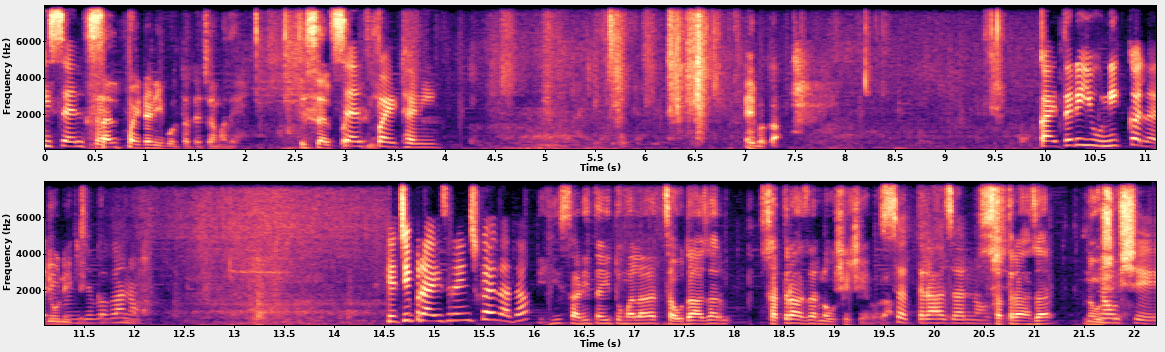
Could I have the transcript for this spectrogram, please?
ही सेल्फ सेल्फ पैठणी बोलतात त्याच्यामध्ये. ही सेल्फ सेल्फ पैठणी. हे बघा. काहीतरी युनिक कलर Unique म्हणजे एकदम. बघा ना. ह्याची प्राइस रेंज काय दादा? ही साडी ताई तुम्हाला चौदा हजार सतरा हजार नऊशेची आहे बघा. सतरा हजार नऊशे. सतरा हजार नऊशे. नऊशे.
